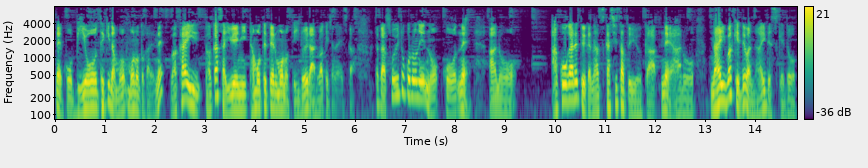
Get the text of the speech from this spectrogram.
ね、こう、美容的なものとかでね、若い、若さゆえに保ててるものっていろいろあるわけじゃないですか。だからそういうところねの、こうね、あの、憧れというか懐かしさというか、ね、あの、ないわけではないですけど、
